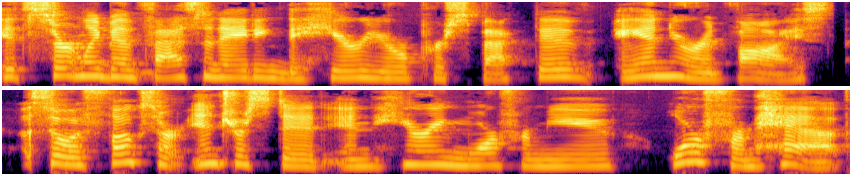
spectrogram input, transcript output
It's certainly been fascinating to hear your perspective and your advice. So, if folks are interested in hearing more from you or from HEP,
